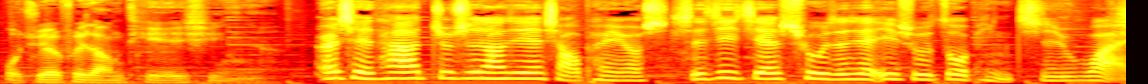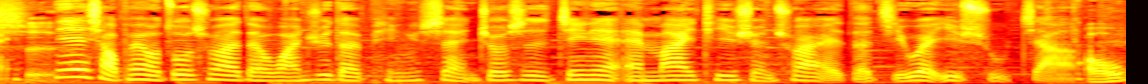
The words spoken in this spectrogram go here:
我觉得非常贴心。而且他就是让这些小朋友实际接触这些艺术作品之外，是。那些小朋友做出来的玩具的评审，就是今年 MIT 选出来的几位艺术家。哦，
